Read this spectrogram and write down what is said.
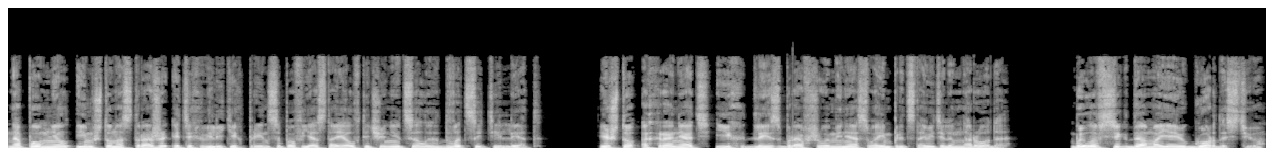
Напомнил им, что на страже этих великих принципов я стоял в течение целых двадцати лет, и что охранять их для избравшего меня своим представителем народа было всегда моею гордостью,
